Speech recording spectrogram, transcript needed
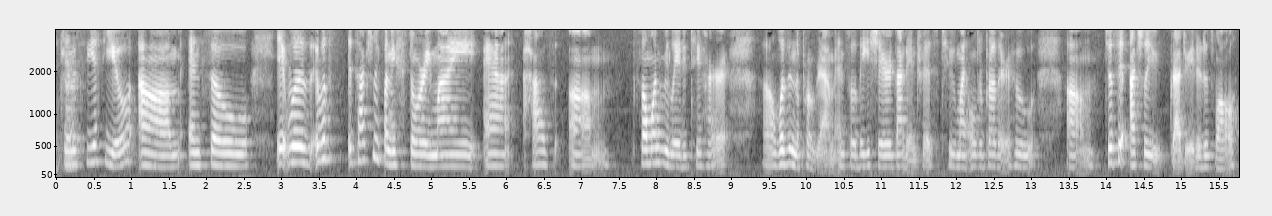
okay. through CSU, um, and so it was. It was. It's actually a funny story. My aunt has um, someone related to her uh, was in the program, and so they shared that interest to my older brother, who um, just actually graduated as well.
